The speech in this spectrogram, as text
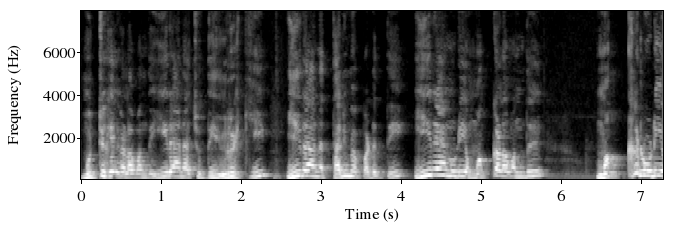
முற்றுகைகளை வந்து ஈரானை சுற்றி இறுக்கி ஈரானை தனிமைப்படுத்தி ஈரானுடைய மக்களை வந்து மக்களுடைய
